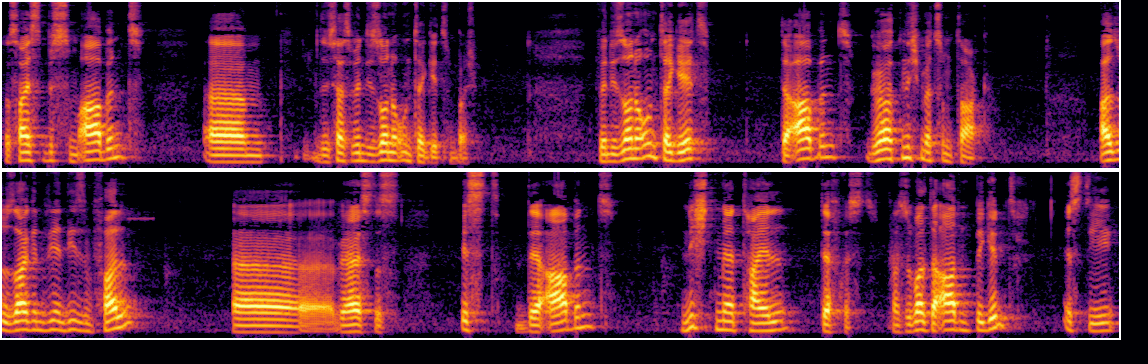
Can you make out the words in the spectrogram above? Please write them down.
das heißt bis zum Abend, ähm, das heißt wenn die Sonne untergeht zum Beispiel. Wenn die Sonne untergeht, der Abend gehört nicht mehr zum Tag. Also sagen wir in diesem Fall, äh, wie heißt es, ist der Abend nicht mehr Teil der Frist. Also sobald der Abend beginnt, ist, die,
